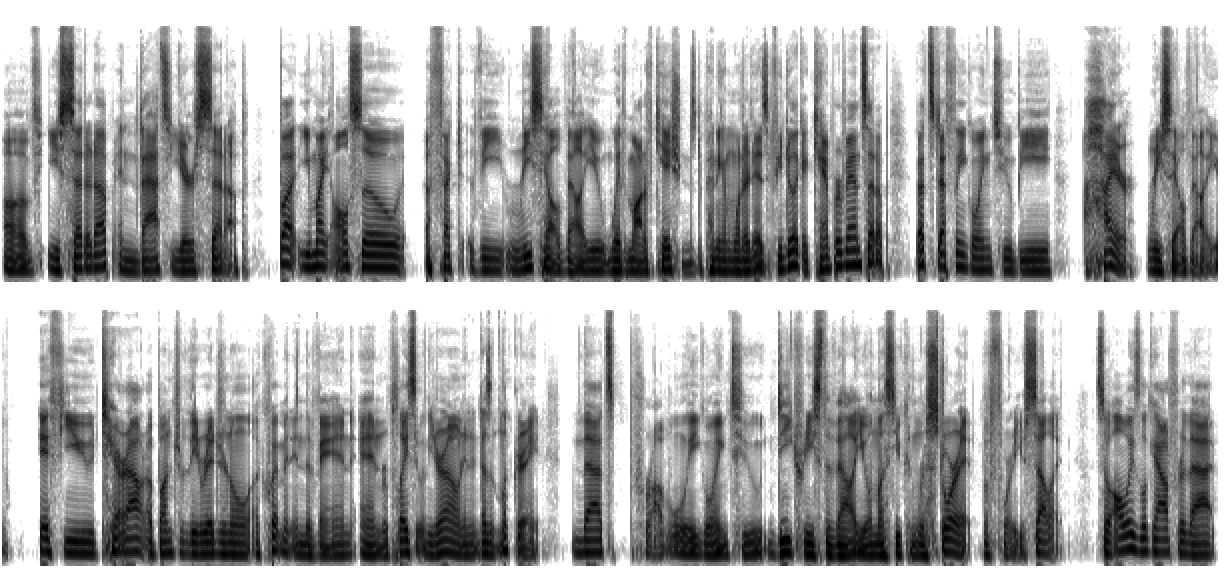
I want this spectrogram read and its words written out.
of you set it up and that's your setup. But you might also affect the resale value with modifications depending on what it is. If you do like a camper van setup, that's definitely going to be a higher resale value. If you tear out a bunch of the original equipment in the van and replace it with your own and it doesn't look great, that's probably going to decrease the value unless you can restore it before you sell it. So always look out for that.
